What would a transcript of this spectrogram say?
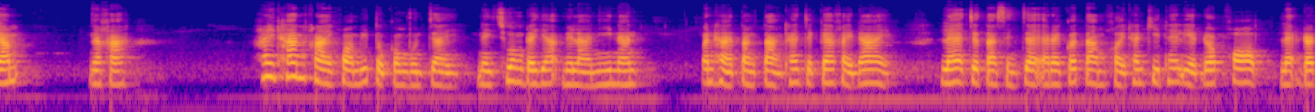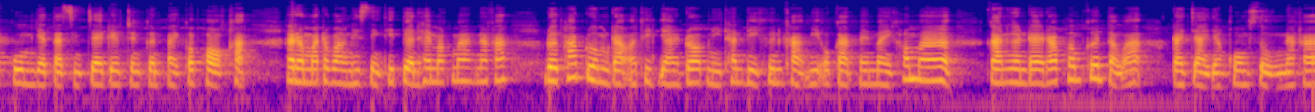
ย้ำนะคะ ให้ท่านคลายความวิตกกังวลใจในช่วงระยะเวลานี้นั้น ปัญหาต่างๆ ท่านจะแก้ไขได้ และจะตัดสินใจอะไรก็ตามขอให้ท่านคิดให้ละเอียดรอบคอบ และรัดกุมอย่าตัดสินใจเร็วจนเกินไปก็พอค่ะให้ระมัดระวังในสิ่งที่เตือนให้มากๆนะคะ โดยภาพรวมดาวอาทิตย์ย้ายรอบนี้ท่านดีขึ้นค่ะ มีโอกาสใหม่ๆเข้ามา การเงินรายรับเพิ่มขึ้น แต่ว่ารายจ่ายยังคงสูงนะคะ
